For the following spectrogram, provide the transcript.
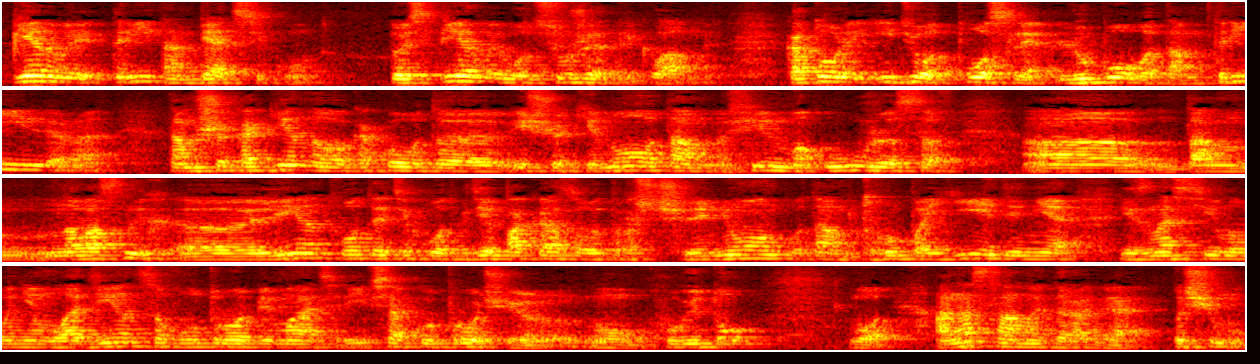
в первые 3, там 5 секунд, то есть первый вот сюжет рекламы, который идет после любого там триллера, там шокогенного какого-то еще кино, там фильма ужасов, э, там новостных э, лент вот этих вот, где показывают расчлененку, там трупоедение, изнасилование младенцев в утробе матери и всякую прочую ну, хуету, вот, она самая дорогая. Почему?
